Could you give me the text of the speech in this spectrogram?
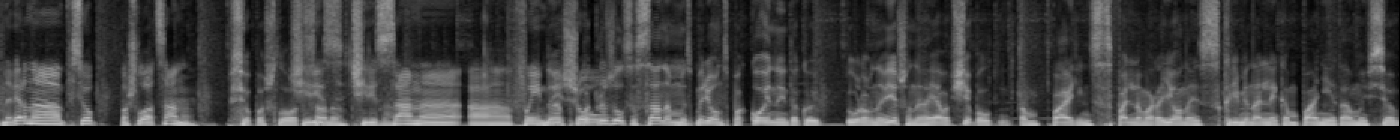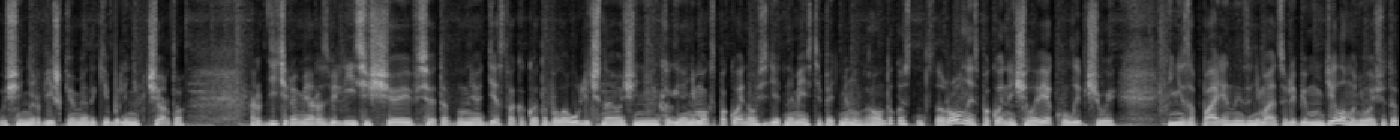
Наверное, все пошло от Сана. Все пошло от через, Сана. через Да. Сана а, Фейм Ну, я пришел. подружился с Саном, и смотрю, он спокойный такой, уравновешенный, а я вообще был там парень со спального района, из криминальной компании там, и все, вообще нервишки у меня такие были ни к черту. Родители у меня развелись еще, и все это, у меня детство какое-то было уличное очень, и я не мог спокойно усидеть на месте пять минут, а он такой ровный, спокойный человек, улыбчивый и не запаренный, занимается любимым делом, у него что-то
